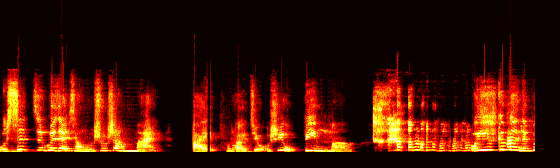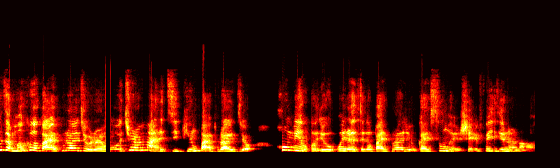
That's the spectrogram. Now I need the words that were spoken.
我甚至会在小红书上买白葡萄酒，我是有病吗？我一个根本就不怎么喝白葡萄酒的人，我居然买了几瓶白葡萄酒。后面我就为了这个白葡萄酒该送给谁费尽了脑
